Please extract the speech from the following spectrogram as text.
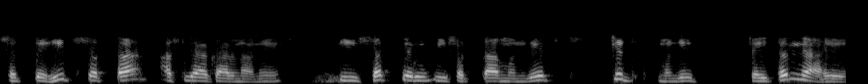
सत्य हीच सत्ता असल्या कारणाने ती सत्यरूपी सत्ता म्हणजेच चिद म्हणजे चैतन्य आहे.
